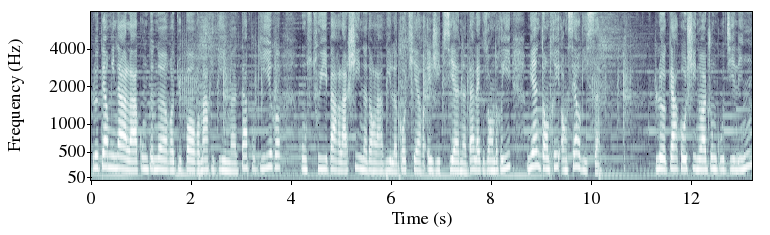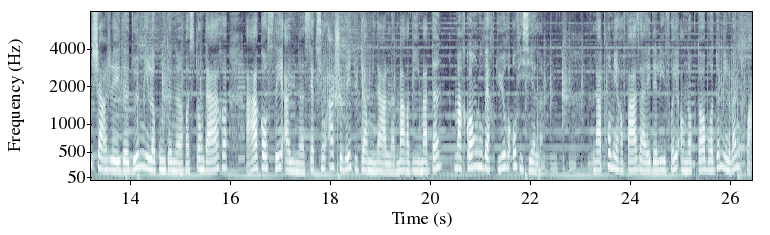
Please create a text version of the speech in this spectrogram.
Le terminal à conteneurs du port maritime d'Aboukir, construit par la Chine dans la ville côtière égyptienne d'Alexandrie, vient d'entrer en service. Le cargo chinois Zhonggu Jilin, chargé de 2000 conteneurs standards, a accosté à une section achevée du terminal mardi matin, marquant l'ouverture officielle. La première phase a été livrée en octobre 2023.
